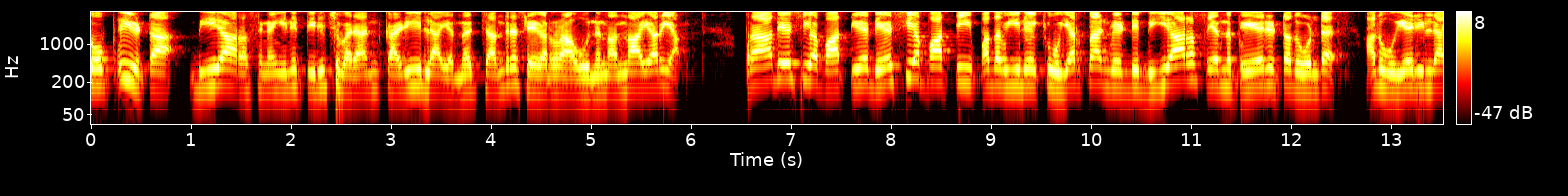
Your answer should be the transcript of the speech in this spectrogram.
തൊപ്പിയിട്ട ബി ആർ എസിന് ഇനി തിരിച്ചു വരാൻ കഴിയില്ല എന്ന് ചന്ദ്രശേഖർ റാവുവിന് നന്നായി അറിയാം. പ്രാദേശിക പാർട്ടിയെ ദേശീയ പാർട്ടി പദവിയിലേക്ക് ഉയർത്താൻ വേണ്ടി ബി ആർ എസ് എന്ന് പേരിട്ടതുകൊണ്ട് അത് ഉയരില്ല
